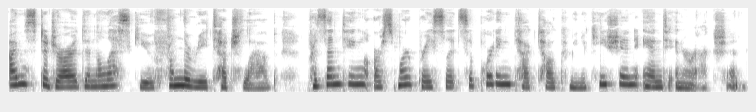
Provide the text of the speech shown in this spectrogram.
I'm Stajara Danilescu from the Retouch Lab, presenting our smart bracelet supporting tactile communication and interaction.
